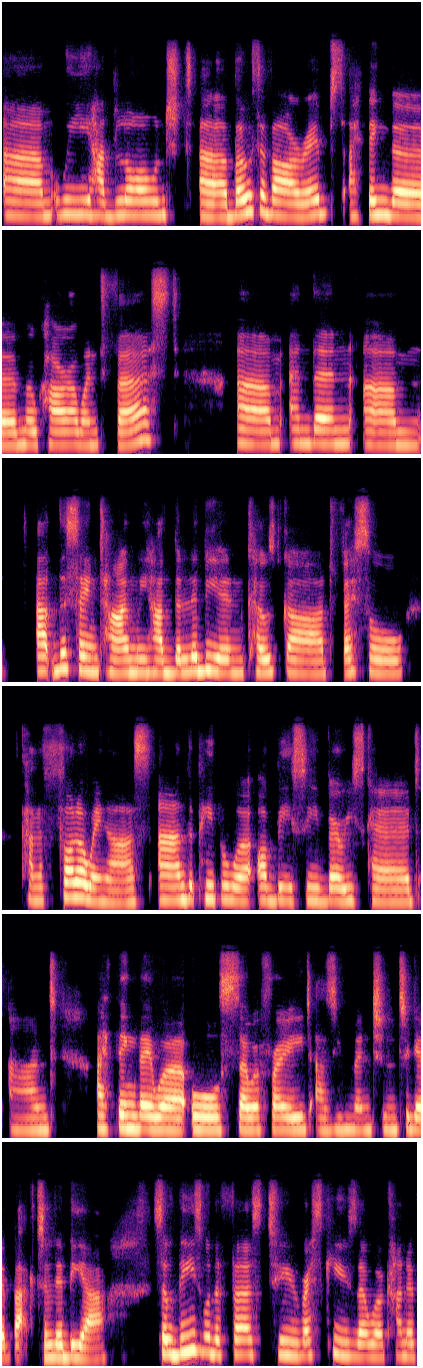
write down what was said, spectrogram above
um, we had launched uh, both of our RIBs. I think the Mokara went first, um, and then um, at the same time we had the Libyan Coast Guard vessel kind of following us, and the people were obviously very scared, and I think they were all so afraid, as you mentioned, to get back to Libya. So these were the first two rescues that were kind of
